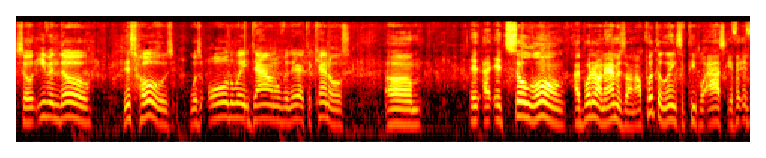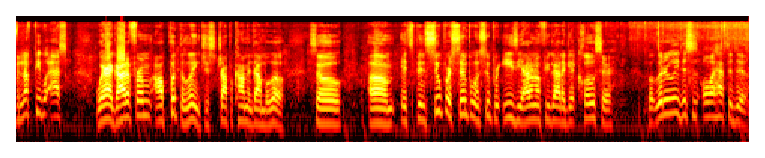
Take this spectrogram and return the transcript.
So even though this hose was all the way down over there at the kennels, um, it, it's so long. I bought it on Amazon. I'll put the links if people ask. If, if enough people ask where I got it from, I'll put the link. Just drop a comment down below. So um, it's been super simple and super easy. I don't know if you got to get closer, but literally this is all I have to do.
